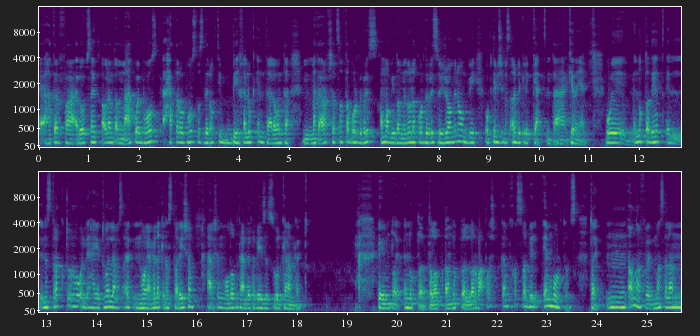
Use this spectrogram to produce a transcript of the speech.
هترفع ال website أو لو انت معاك web host حتى ال web host دلوقتي بيخلوك انت لو انت ما تعرفش تسطب WordPress هم بيضمنوا لك WordPress ويجوا منهم بي وبتمشي المساله ب click ات انت كده يعني. والنقطة ديت ال instructor هو اللي هيتولى مسألة إن هو يعمل لك installation علشان الموضوع بتاع ال databases والكلام ده. طيب النقطة الثلاث النقطة ال 14 كانت خاصة بال importers. طيب نفرض مثلا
